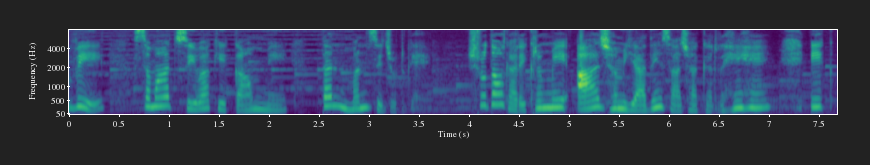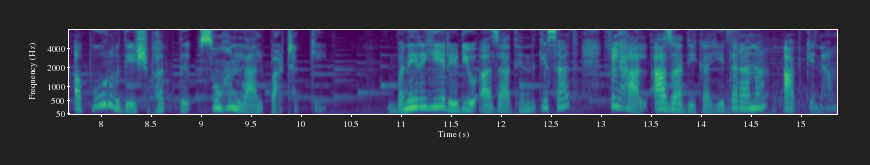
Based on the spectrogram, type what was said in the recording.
वे समाज सेवा के काम में तन मन से जुट गए। श्रोता कार्यक्रम में आज हम यादें साझा कर रहे हैं एक अपूर्व देशभक्त सोहनलाल पाठक की। बने रहिए रेडियो आज़ाद हिंद के साथ। फ़िलहाल आज़ादी का ये तराना, आपके नाम।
